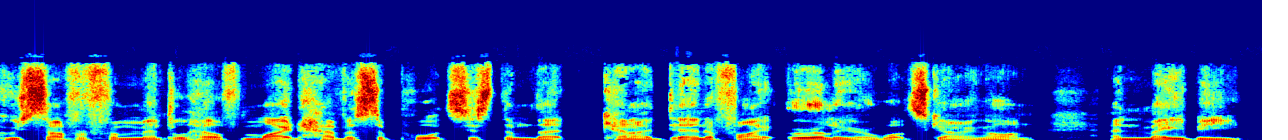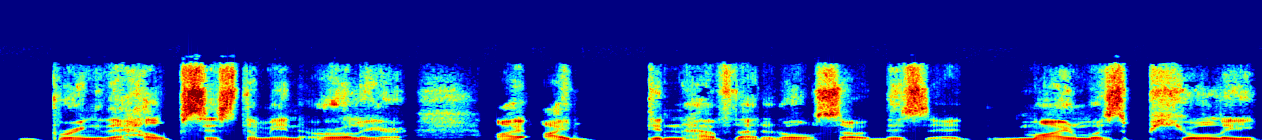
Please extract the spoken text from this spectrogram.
who suffer from mental health might have a support system that can identify earlier what's going on and maybe bring the help system in earlier. I, I didn't have that at all. So this, uh, mine was purely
